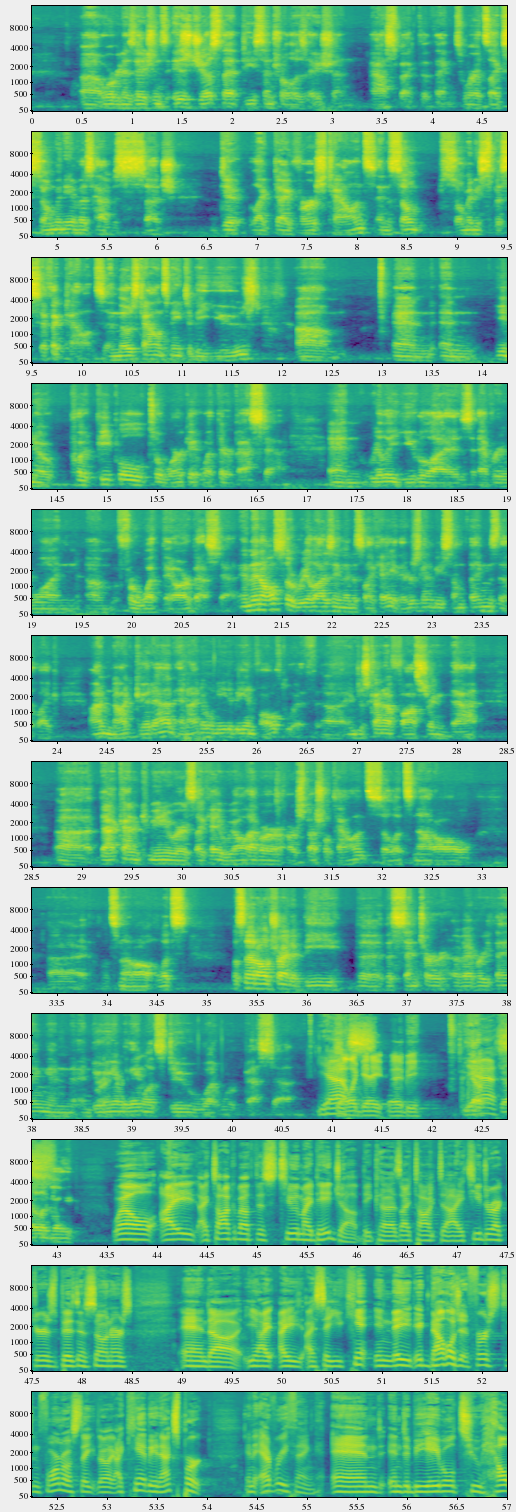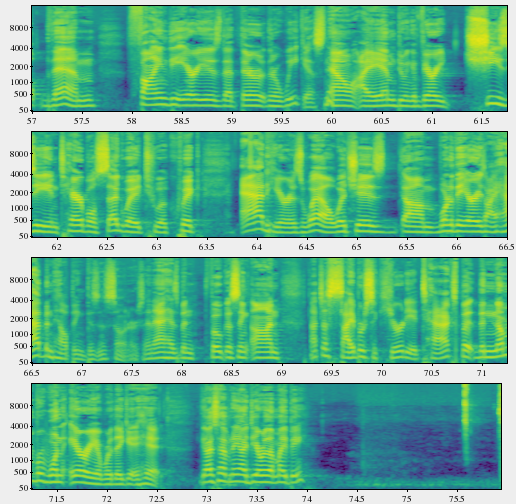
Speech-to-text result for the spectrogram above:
uh, organizations is just that decentralization aspect of things, where it's like so many of us have such di- like diverse talents and so so many specific talents, and those talents need to be used. Um, and and you know put people to work at what they're best at and really utilize everyone um, for what they are best at and then also realizing that it's like hey there's going to be some things that like i'm not good at and i don't need to be involved with uh, and just kind of fostering that uh, that kind of community where it's like hey we all have our, our special talents. So let's not all uh, let's not all let's let's not all try to be the the center of everything and and doing everything. Let's do what we're best at. Yeah delegate baby. Yep, yes. delegate. Well, I, I talk about this too in my day job because I talk to IT directors, business owners, and uh, you know I, I, I, say you can't, and they acknowledge it first and foremost. They, they're like, I can't be an expert in everything, and and to be able to help them find the areas that they're they're weakest. Now, I am doing a very cheesy and terrible segue to a quick ad here as well, which is um, one of the areas I have been helping business owners, and that has been focusing on not just cybersecurity attacks, but the number one area where they get hit. You guys have any idea where that might be?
